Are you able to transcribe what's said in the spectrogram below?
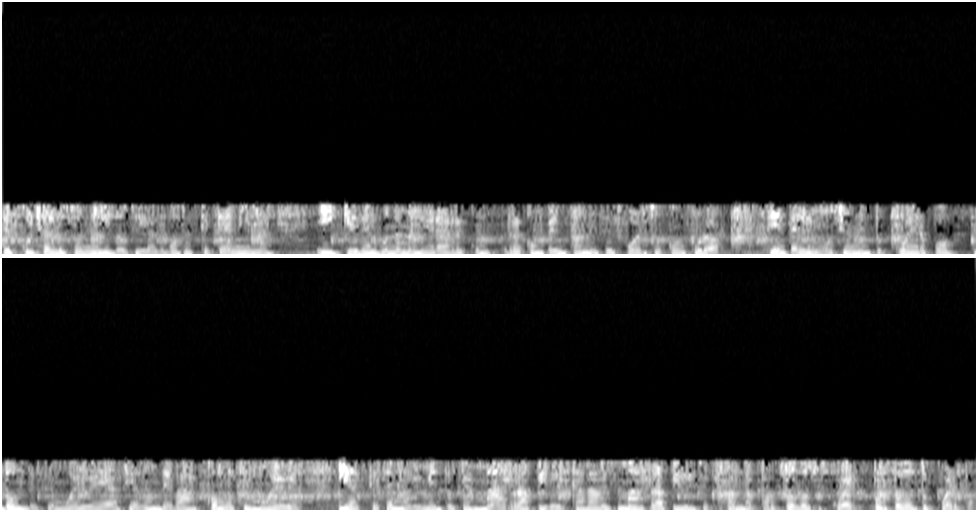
Escucha los sonidos y las voces que te animan y que de alguna manera recompensan ese esfuerzo con furor. Siente la emoción en tu cuerpo, dónde se mueve, hacia dónde va, cómo se mueve y haz que ese movimiento sea más rápido y cada vez más rápido y se expanda por todo su cuerpo, por todo tu cuerpo.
